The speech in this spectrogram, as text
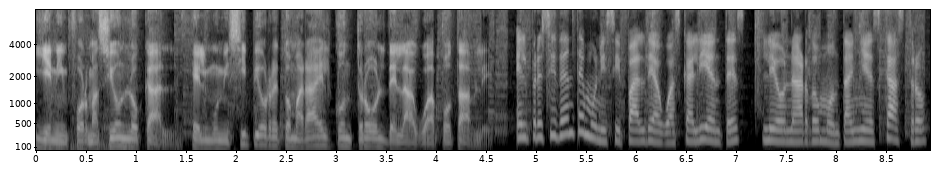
Y en información local, el municipio retomará el control del agua potable. El presidente municipal de Aguascalientes, Leonardo Montañez Castro,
